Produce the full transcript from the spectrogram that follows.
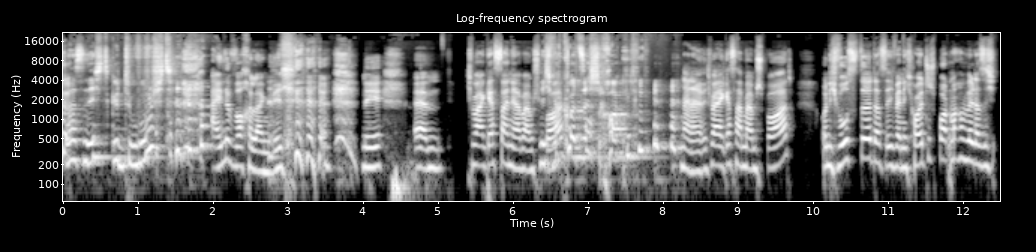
Du hast nicht geduscht? Eine Woche lang nicht. nee, ähm, Ich war gestern ja beim Sport. Ich war kurz erschrocken. Nein, nein, ich war ja gestern beim Sport und ich wusste, dass ich, wenn ich heute Sport machen will, dass ich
